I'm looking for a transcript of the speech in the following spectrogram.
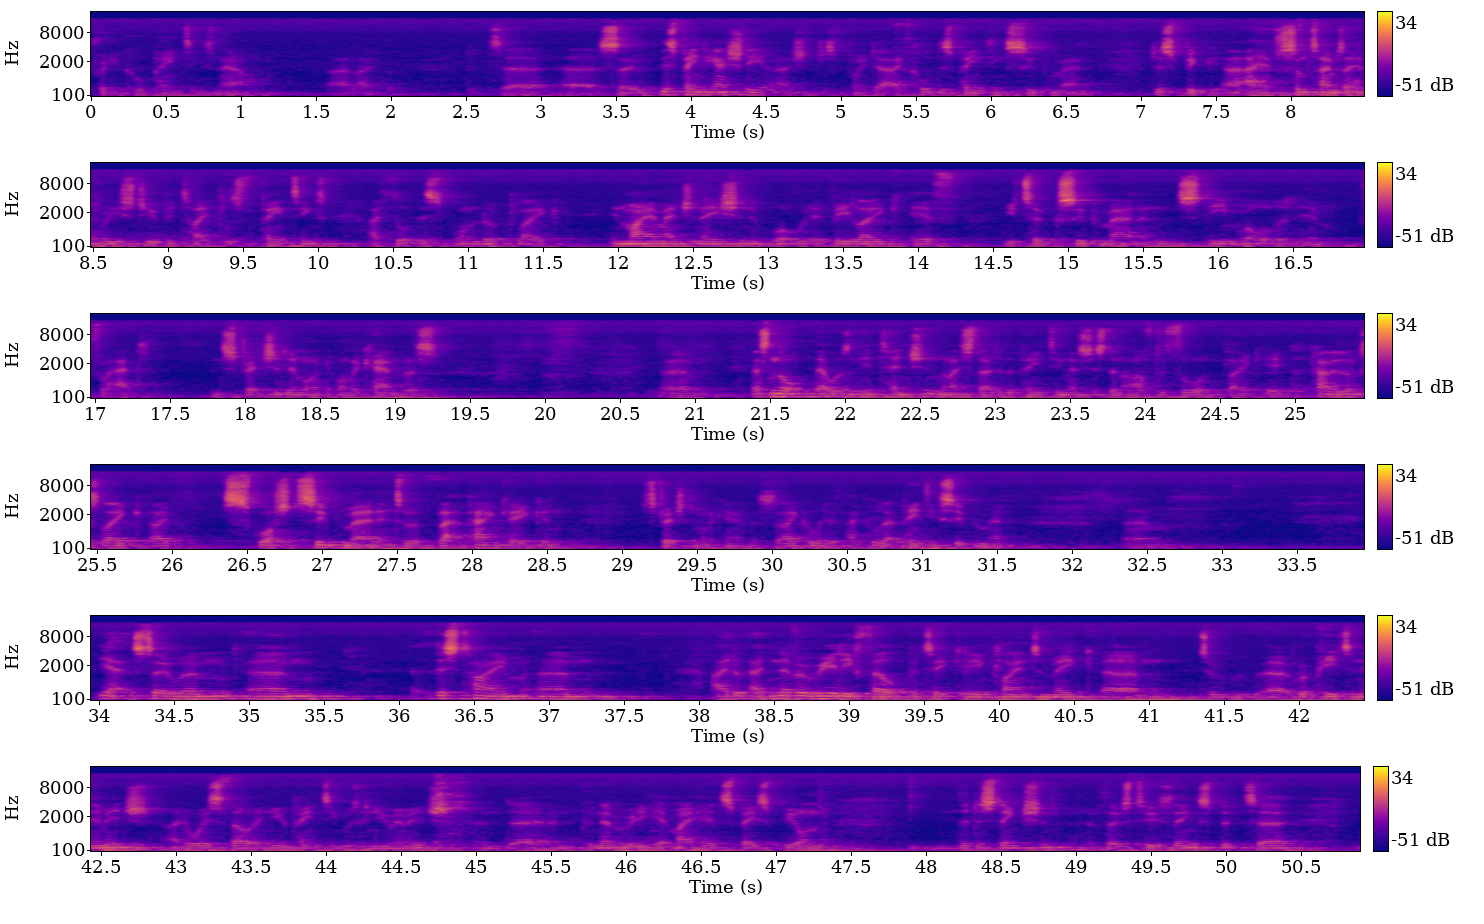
pretty cool paintings now. I like them. But, uh, uh, so this painting actually, I should just point out, I called this painting Superman just I have sometimes I have really stupid titles for paintings. I thought this one looked like, in my imagination, what would it be like if you took Superman and steamrolled him flat and stretched him on, on a canvas. Um, that's not that wasn't the intention when I started the painting. That's just an afterthought. Like it kind of looks like I squashed Superman into a flat pancake and stretched him on a canvas. So I called it I call that painting Superman. Um, yeah. So. Um, um this time, um, I'd, I'd, never really felt particularly inclined to make um, to uh, repeat an image. I'd always felt a new painting was a new image, and, uh, and could never really get my headspace beyond the distinction of those two things. But uh,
